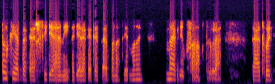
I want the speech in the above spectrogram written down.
tök érdekes figyelni a gyerekeket ebben a térben, hogy megnyugszanak tőle. Tehát, hogy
